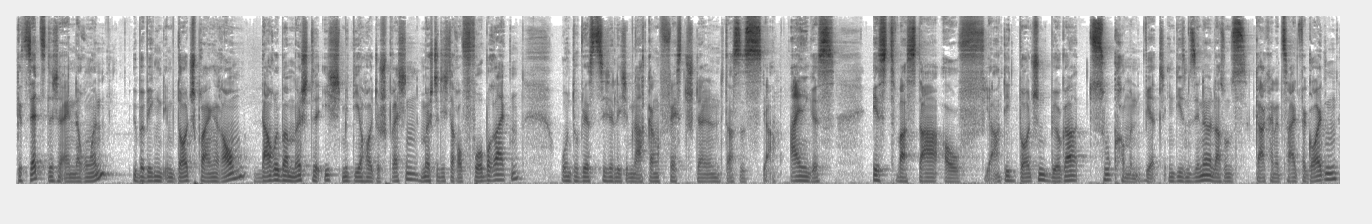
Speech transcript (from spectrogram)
gesetzliche Änderungen, überwiegend im deutschsprachigen Raum. Darüber möchte ich mit dir heute sprechen, möchte dich darauf vorbereiten und du wirst sicherlich im Nachgang feststellen, dass es ja einiges ist, was da auf ja, die deutschen Bürger zukommen wird. In diesem Sinne, lass uns gar keine Zeit vergeuden.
